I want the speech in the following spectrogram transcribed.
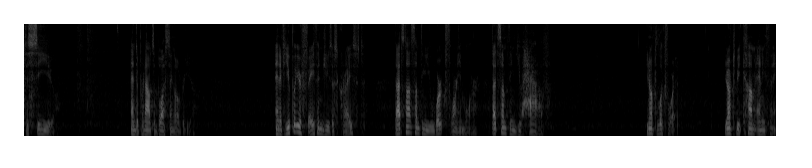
to see you and to pronounce a blessing over you. And if you put your faith in Jesus Christ, that's not something you work for anymore. That's something you have. You don't have to look for it. You don't have to become anything.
